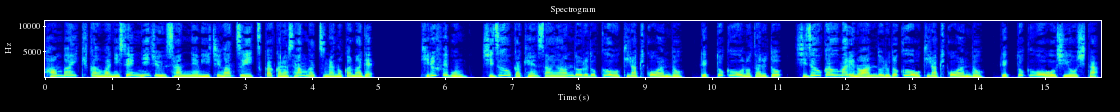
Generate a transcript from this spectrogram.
販売期間は2023年1月5日から3月7日まで。キルフェボン、静岡県産アンドルドクオーキラピコレッドクオーのタルト、静岡生まれのアンドルドクオーキラピコレッドクオーを使用した、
